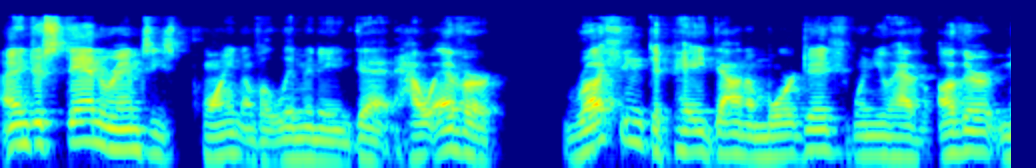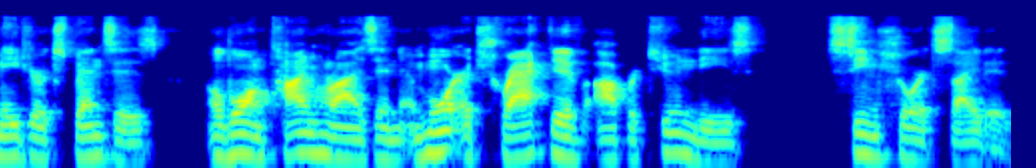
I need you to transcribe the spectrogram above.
I understand Ramsey's point of eliminating debt. However, rushing to pay down a mortgage when you have other major expenses, a long time horizon, and more attractive opportunities seems short sighted.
